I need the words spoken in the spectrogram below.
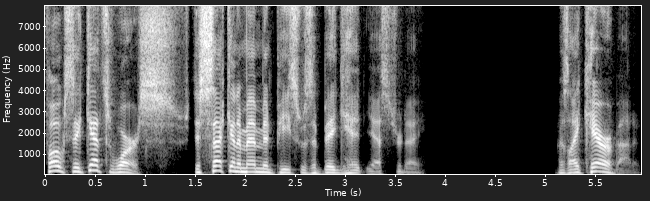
Folks, it gets worse. The Second Amendment piece was a big hit yesterday because I care about it,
